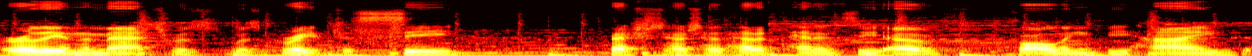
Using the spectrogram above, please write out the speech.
early in the match was, was great to see. Besiktas has had a tendency of falling behind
